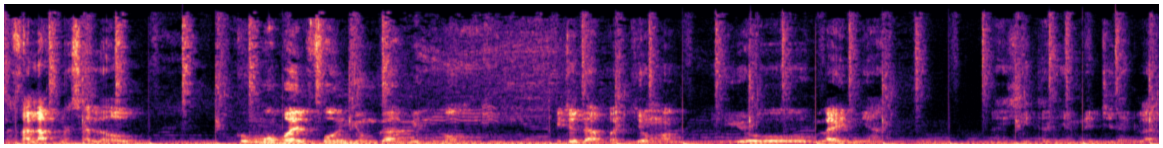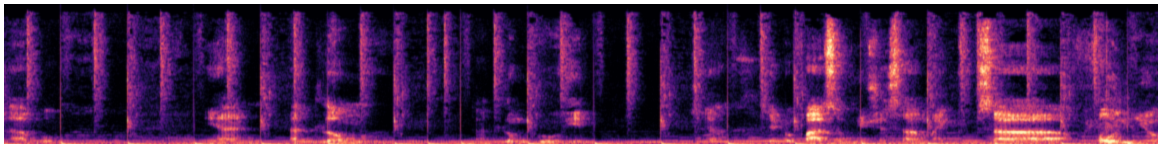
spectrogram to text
nakalock na sa loob. Kung mobile phone yung gamit mo, ito dapat yung, yung line niya. Nakikita niya medyo naglalabo. Yan, tatlong, tatlong guhit siya. So, ipapasok niyo siya sa, mic, sa phone niyo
